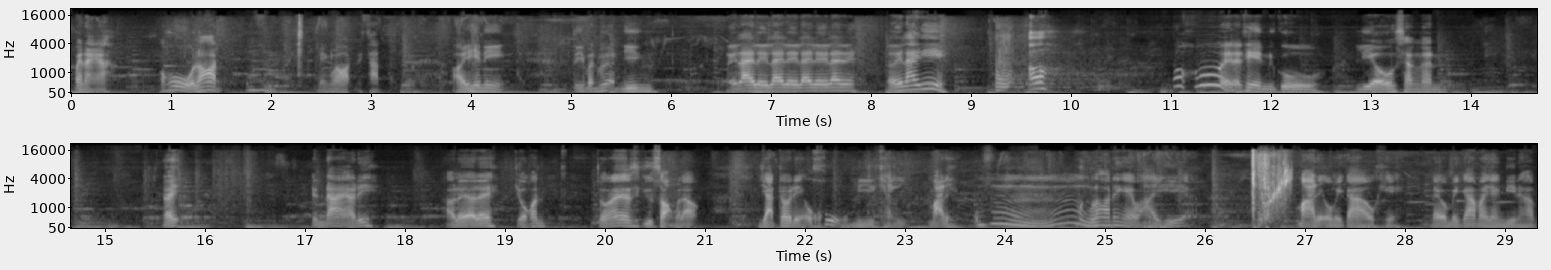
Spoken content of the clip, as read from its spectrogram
ไปไหนอะโอ้โหรอดอื้อหือแม่งรอดไอ้สัตว์เอาไอ้ที่นี่ตีมันเพื่อนยิง เฮ้ยไล่เลยไล่เลยไล่เลยไล่เลยเฮ้ยไล่ดิเอ้าโอ้โหแล้วเทนกูเลี้ยวช่างงั้นเฮ้ยเล่นได้เอาดิเอาเลยเอาเลยโจกันโจกันน่าจะสกิลสองมาแล้ว ยัดเข้าไปเดี๋ยวโอ้โหมีแข็งอีกมาดิอื้อหือมึงรอดได้ไงวะไอ้เหี้ยมาเดี๋ยวโอเมก้าโอเคได้โอเมก้ามายังดีนะครับ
